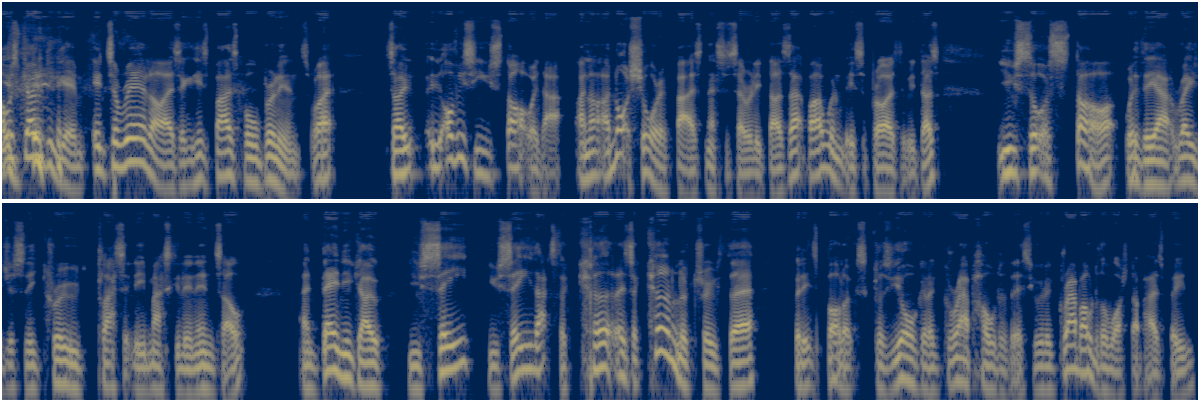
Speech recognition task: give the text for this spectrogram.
I was goading him into realizing his Bazball brilliance, right? So obviously you start with that. And I'm not sure if Baz necessarily does that, but I wouldn't be surprised if he does. You sort of start with the outrageously crude, classically masculine insult. And then you go, you see, you see, that's the cur- there's a kernel of truth there, but it's bollocks because you're going to grab hold of this. You're going to grab hold of the washed up has been,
